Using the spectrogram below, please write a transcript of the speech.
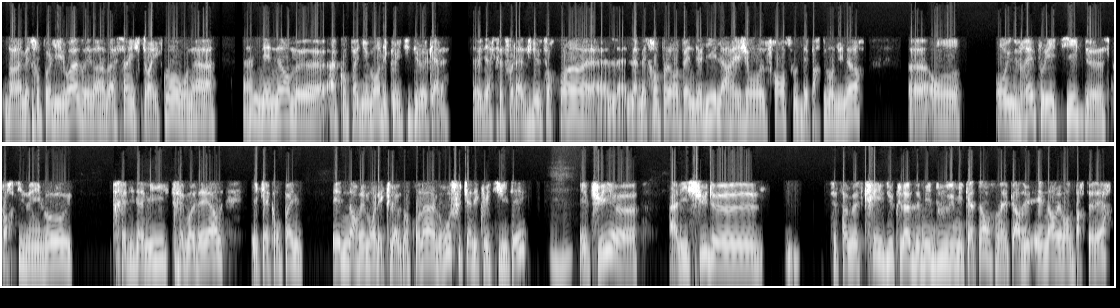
dans la métropole lilloise, on est dans un bassin historiquement où on a un énorme euh, accompagnement des collectivités locales. Ça veut dire que ce soit la ville de Tourcoing, la, métropole européenne de Lille, la région de France ou le département du Nord, euh, ont, ont, une vraie politique de sportif de niveau, très dynamique, très moderne, et qui accompagne énormément les clubs. Donc on a un gros soutien des collectivités. Mhm. Et puis, euh, à l'issue de cette fameuse crise du club 2012-2014, on avait perdu énormément de partenaires.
